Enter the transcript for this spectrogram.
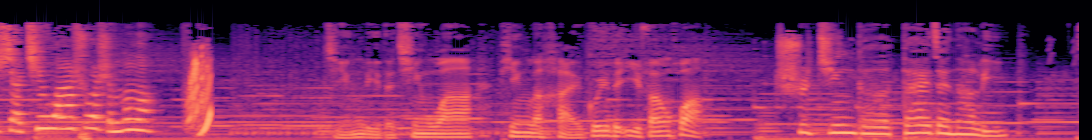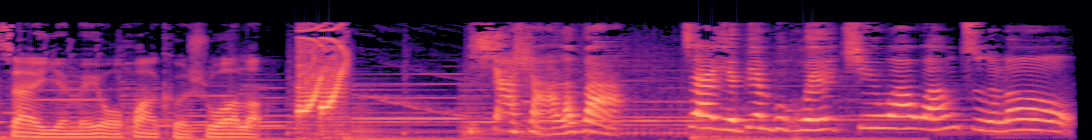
小青蛙说什么了？井里的青蛙听了海龟的一番话，吃惊的呆在那里，再也没有话可说了。吓傻了吧？再也变不回青蛙王子喽！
